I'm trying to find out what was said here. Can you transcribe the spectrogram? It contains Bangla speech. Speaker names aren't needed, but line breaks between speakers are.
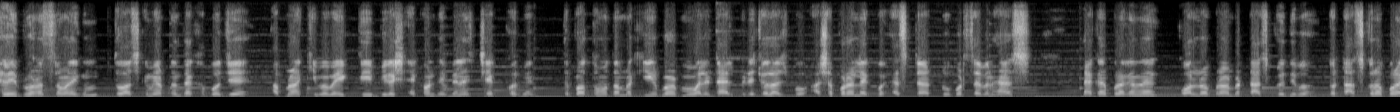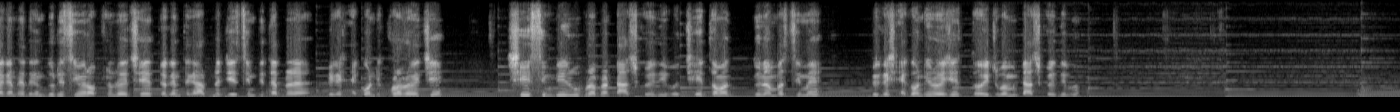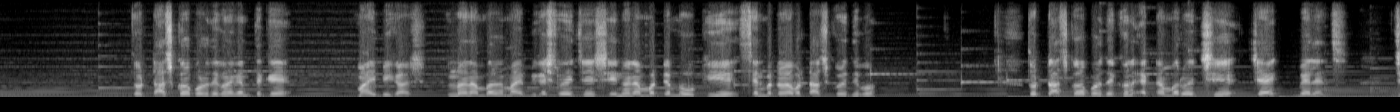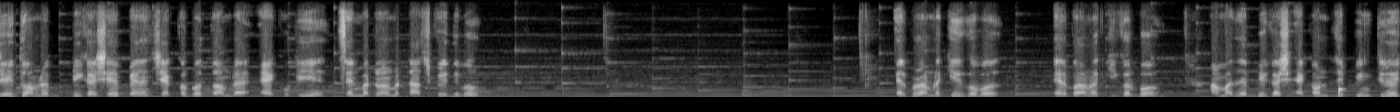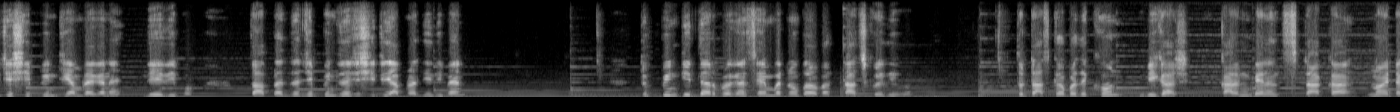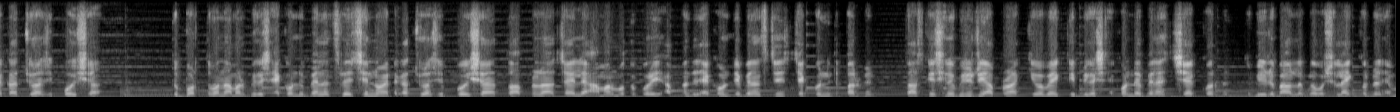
হ্যালো এভরিওয়ান, আসসালামু আলাইকুম। তো আজকে আমি আপনাদের দেখাবো যে আপনারা কীভাবে একটি বিকাশ অ্যাকাউন্টে ব্যালেন্স চেক করবেন। তো প্রথমত আমরা কি করব মোবাইলে ডায়াল পেটে চলে আসব। আসার পরে লিখব star two four seven hash লেখার পর এখানে কলের উপর আমরা টাচ করে দিব। তো টাচ করার পর এখান থেকে দুটি সিমের অপশন রয়েছে। তো এখান থেকে আপনার যে সিমটিতে আপনার বিকাশ অ্যাকাউন্টটি খোলা রয়েছে, সেই সিমটির উপর আপনার টাচ করে দিব। যেহেতু আমার দুই নম্বর সিমে বিকাশ অ্যাকাউন্টটি রয়েছে, তো এইটুকু আমি টাচ করে দিব। তো টাচ করার পরে দেখুন এখান থেকে মাই বিকাশ নয় নাম্বারের মাই বিকাশ রয়েছে, সেই নয় নাম্বারটি আমরা উঠিয়ে সেন্ড বাটনে আবার টাচ করে দিব। তো টাচ করার পরে দেখুন এক নাম্বার রয়েছে চেক ব্যালেন্স যেহেতু আমরা বিকাশে ব্যালেন্স চেক করব, তো আমরা এক উঠিয়ে সেন্ড বাটনে আমরা টাচ করে দিব। এরপর আমরা কি করব? এরপর আমরা কি করব? আমাদের বিকাশ অ্যাকাউন্ট যে পিনটি রয়েছে, সেই পিনটি আমরা এখানে দিয়ে দিব। তো আপনাদের যে পিনটি রয়েছে সেটি আপনারা দিয়ে দিবেন। তো পিনটি দেওয়ার পর এখানে সেম বাটনের উপর আবার টাচ করে দিব। তো টাচ করার পর দেখুন, বিকাশ কারেন্ট ব্যালেন্স টাকা, নয় টাকা, চুরাশি পয়সা। তো বর্তমানে আমার বিকাশ অ্যাকাউন্টে ব্যালেন্স রয়েছে নয় টাকা, চুরাশি পয়সা। তো আপনারা চাইলে আমার মতো করেই আপনাদের অ্যাকাউন্টে ব্যালেন্সটি চেক করে নিতে পারবেন। তো আজকে ছিল ভিডিওটি, আপনারা কীভাবে একটি বিকাশ অ্যাকাউন্টে ব্যালেন্স চেক করবেন? তো ভিডিওটি ভালো লাগলে অবশ্যই লাইক করবেন এবং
